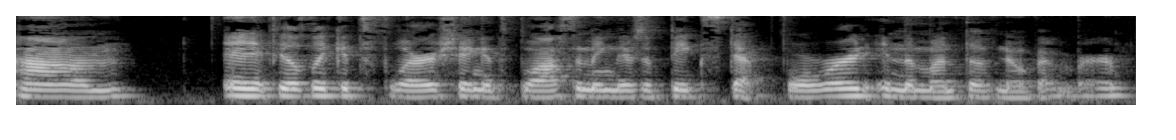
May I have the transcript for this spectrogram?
Um, and it feels like it's flourishing, it's blossoming. There's a big step forward in the month of November.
